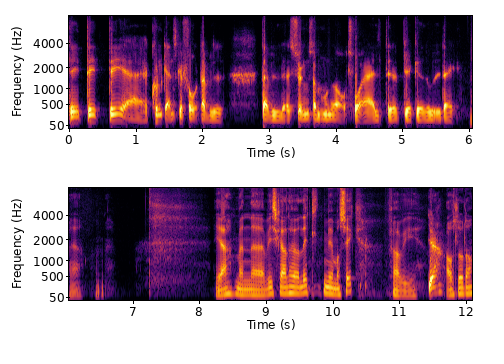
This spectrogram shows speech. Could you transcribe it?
Det det det er kun ganske få der vil der vil synge som 100 år tror jeg alt det bliver givet ud i dag. Ja. Ja, men øh, vi skal høre lidt mere musik før vi ja. afslutter.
